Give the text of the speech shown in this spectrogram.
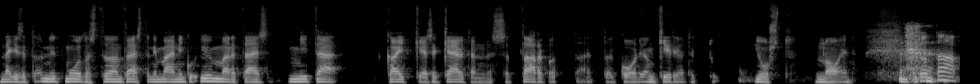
näkisin, että nyt muutostetaan tästä, niin mä en niin kuin ymmärtäisi, mitä kaikkea se käytännössä tarkoittaa, että tuo koodi on kirjoitettu just noin. tota,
